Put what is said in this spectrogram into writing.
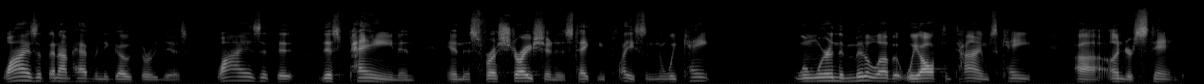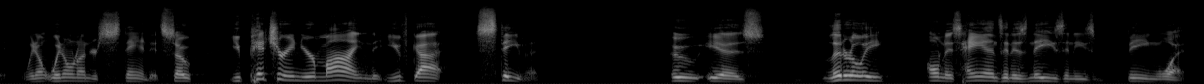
Why is it that i'm having to go through this? Why is it that this pain and and this frustration is taking place? And we can't when we're in the middle of it we oftentimes can't uh, understand it we don't we don't understand it so you picture in your mind that you've got stephen who is literally on his hands and his knees and he's being what?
